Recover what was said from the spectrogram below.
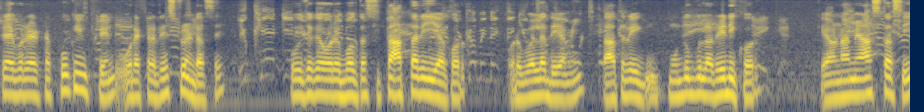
ড্রাইভারের একটা কুকিং ফ্রেন্ড ওর একটা রেস্টুরেন্ট আছে। ওই জায়গায় ওরে বলতেছি তাড়াতাড়ি ইয়া কর। ওরে বলে দিই আমি তাড়াতাড়ি মুদুকগুলো রেডি কর। কারণ আমি আসতেছি।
